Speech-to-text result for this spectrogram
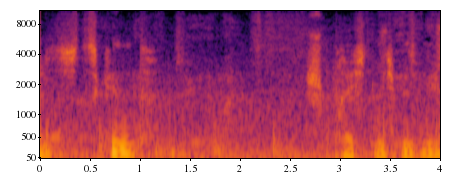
Alice, das Kind, spricht nicht mit mir.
